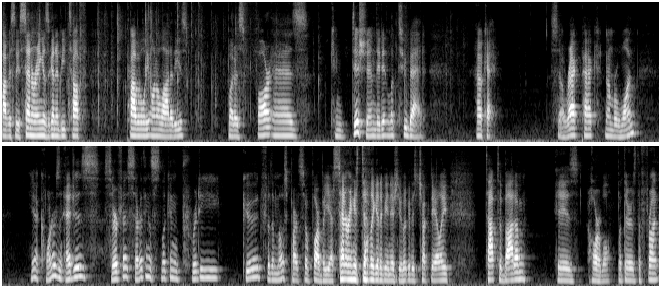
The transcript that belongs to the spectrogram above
Obviously centering is gonna be tough probably on a lot of these. But as far as condition, they didn't look too bad. Okay, so rack pack number one. Yeah, corners and edges, surface, everything's looking pretty good for the most part so far. But yeah, centering is definitely going to be an issue. Look at this Chuck Daly. Top to bottom is horrible. But there's the front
